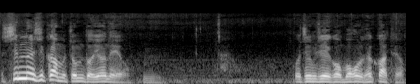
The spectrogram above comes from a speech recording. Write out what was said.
씹는 식감은 좀 더 연해요. 음. 뭐 지금 이제 이거 먹어도 될 것 같아요.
